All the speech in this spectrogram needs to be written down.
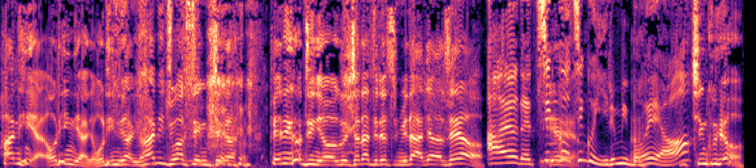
한이 어린이, 아니, 어린이 아니고 한이 중학생 제가 팬이거든요. 그 전화 드렸습니다. 안녕하세요. 아유, 네. 친구, 예. 친구 이름이 뭐예요? 친구요.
